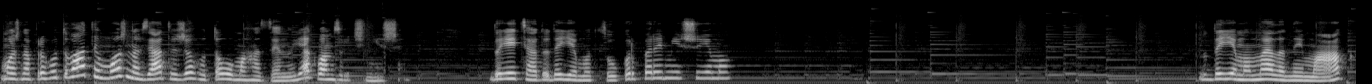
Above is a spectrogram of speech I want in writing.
Можна приготувати, можна взяти вже готову магазину, як вам зручніше. До яйця додаємо цукор, перемішуємо. Додаємо мелений мак,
